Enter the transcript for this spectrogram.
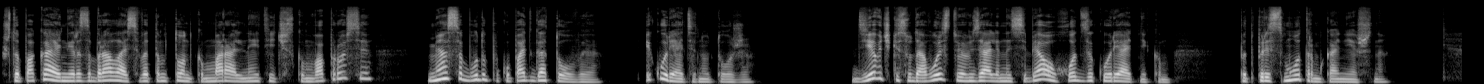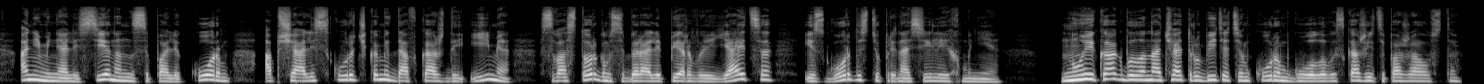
что пока я не разобралась в этом тонком морально-этическом вопросе, Мясо буду покупать готовое. И курятину тоже. Девочки с удовольствием взяли на себя уход за курятником. Под присмотром, конечно. Они меняли сено, насыпали корм, общались с курочками, дав каждое имя, с восторгом собирали первые яйца и с гордостью приносили их мне. Ну и как было начать рубить этим курам головы, скажите, пожалуйста.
